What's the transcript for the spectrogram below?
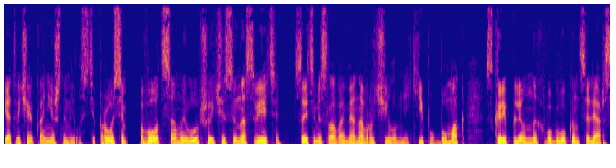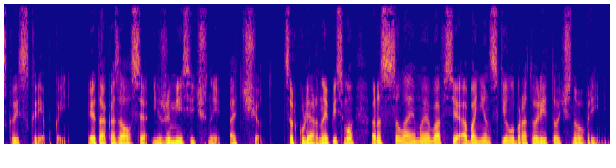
я отвечаю, конечно, милости, просим. Вот самые лучшие часы на свете. С этими словами она вручила мне кипу бумаг, скрепленных в углу канцелярской скрепкой. Это оказался ежемесячный отчет. Циркулярное письмо, рассылаемое во все абонентские лаборатории точного времени.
